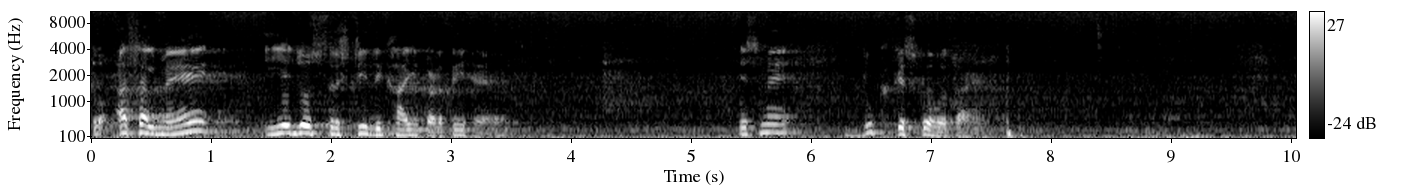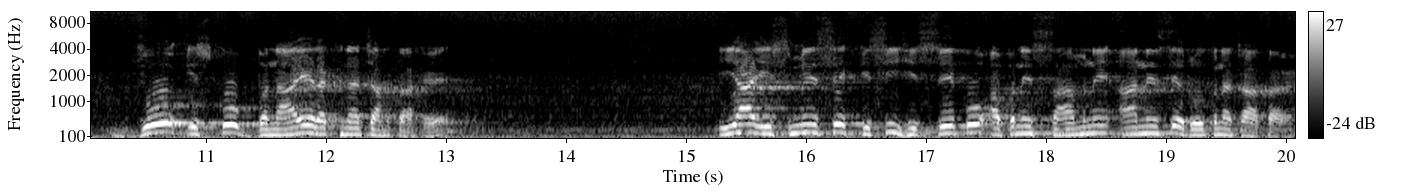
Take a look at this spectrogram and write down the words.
तो असल में ये जो सृष्टि दिखाई पड़ती है, इसमें दुख किसको होता है? जो इसको बनाए रखना चाहता है, या इसमें से किसी हिस्से को अपने सामने आने से रोकना चाहता है?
